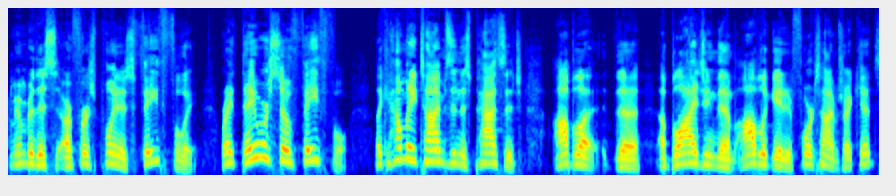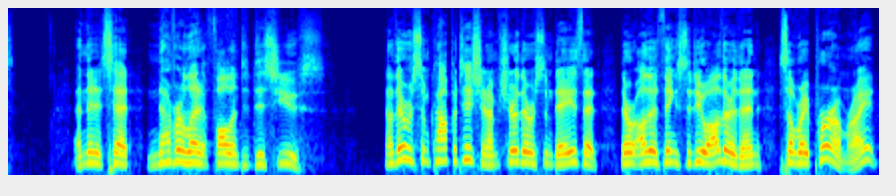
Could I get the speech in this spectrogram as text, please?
remember this, our first point is faithfully, right? They were so faithful. Like how many times in this passage, obla, the obliging them, obligated four times, right, kids? And then it said, never let it fall into disuse. Now there was some competition. I'm sure there were some days that there were other things to do other than celebrate Purim, right?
